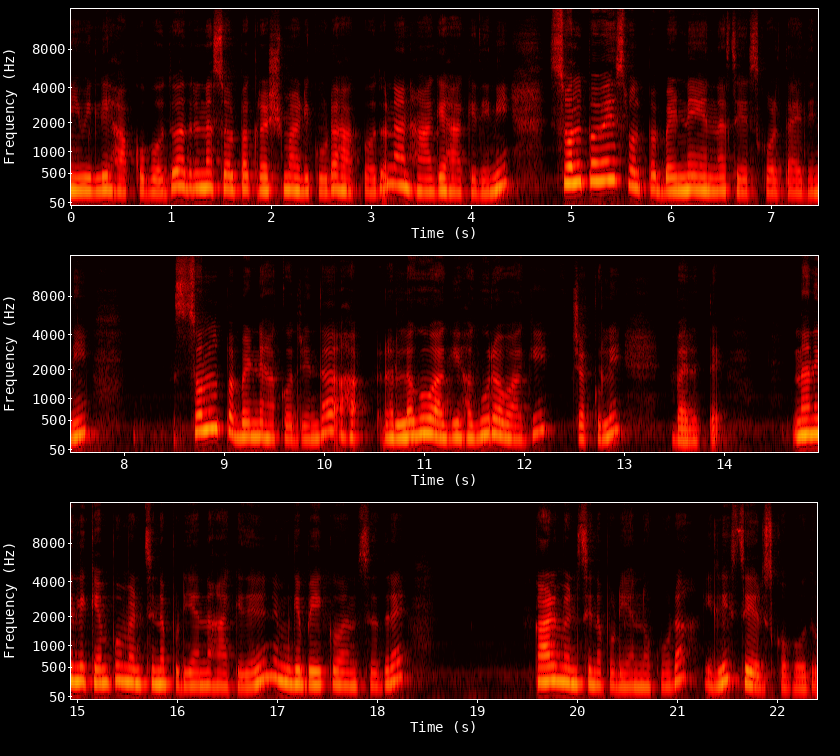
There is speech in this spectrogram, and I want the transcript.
ನೀವು ಇಲ್ಲಿ ಹಾಕ್ಕೋಬೋದು. ಅದನ್ನು ಸ್ವಲ್ಪ ಕ್ರಷ್ ಮಾಡಿ ಕೂಡ ಹಾಕ್ಬೋದು. ನಾನು ಹಾಗೆ ಹಾಕಿದ್ದೀನಿ. ಸ್ವಲ್ಪವೇ ಸ್ವಲ್ಪ ಬೆಣ್ಣೆಯನ್ನು ಸೇರಿಸ್ಕೊಳ್ತಾ ಇದ್ದೀನಿ. ಸ್ವಲ್ಪ ಬೆಣ್ಣೆ ಹಾಕೋದ್ರಿಂದ ಹ, ಲಘುವಾಗಿ, ಹಗುರವಾಗಿ ಚಕ್ಕುಲಿ ಬರುತ್ತೆ. ನಾನಿಲ್ಲಿ ಕೆಂಪು ಮೆಣಸಿನ ಪುಡಿಯನ್ನು ಹಾಕಿದ್ದೀನಿ. ನಿಮಗೆ ಬೇಕು ಅನಿಸಿದ್ರೆ ಕಾಳು ಮೆಣಸಿನ ಪುಡಿಯನ್ನು ಕೂಡ ಇಲ್ಲಿ ಸೇರಿಸ್ಕೋಬೋದು.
